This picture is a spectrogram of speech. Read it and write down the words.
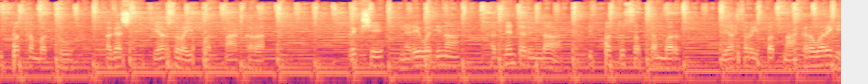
ಇಪ್ಪತ್ತೊಂಬತ್ತು ಆಗಸ್ಟ್ ಎರಡು ಸಾವಿರದ ಇಪ್ಪತ್ತ್ನಾಲ್ಕರ ಪರೀಕ್ಷೆ ನಡೆಯುವ ದಿನ ಹದಿನೆಂಟರಿಂದ ಇಪ್ಪತ್ತು ಸೆಪ್ಟೆಂಬರ್ ಎರಡು ಸಾವಿರದ ಇಪ್ಪತ್ತ್ನಾಲ್ಕರವರೆಗೆ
